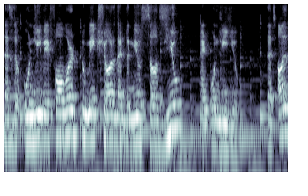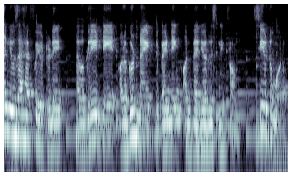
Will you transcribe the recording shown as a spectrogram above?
That's the only way forward to make sure that the news serves you and only you. That's all the news I have for you today. Have a great day or a good night, depending on where you're listening from. See you tomorrow.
